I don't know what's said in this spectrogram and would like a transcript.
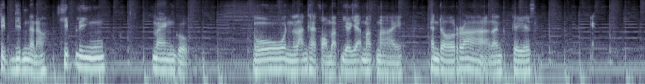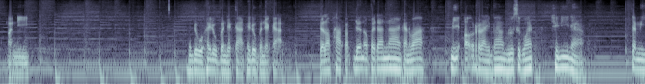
ติดดินนะเนาะคลิปลิงแมงโก โอ้ร้านขายของแบบเยอะแยะมากมายแพนดอร่านเกรสมานี้ให้ดูให้ดูบรรยากาศให้ดูบรรยากาศ เดี๋ยวเราพาแบบเดินออกไปด้านหน้ากันว่า มีอะไรบ้างรู้สึกว่าที่นี่เนี่ยจะมี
